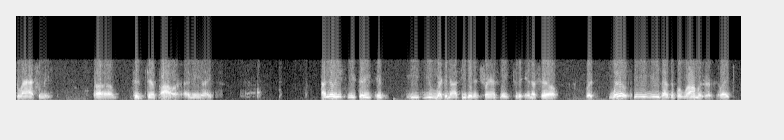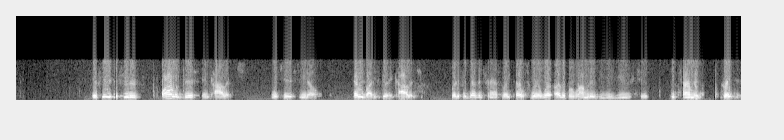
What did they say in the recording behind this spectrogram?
blasphemy um, to Tim Tebow. I mean, like, I know you, you say it, you, you recognize he didn't translate to the NFL, but what else do you use as a barometer? Like, if you if you're all of this in college, which is you know everybody's good at college, But if it doesn't translate elsewhere, what other barometer do you use to determine greatness?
